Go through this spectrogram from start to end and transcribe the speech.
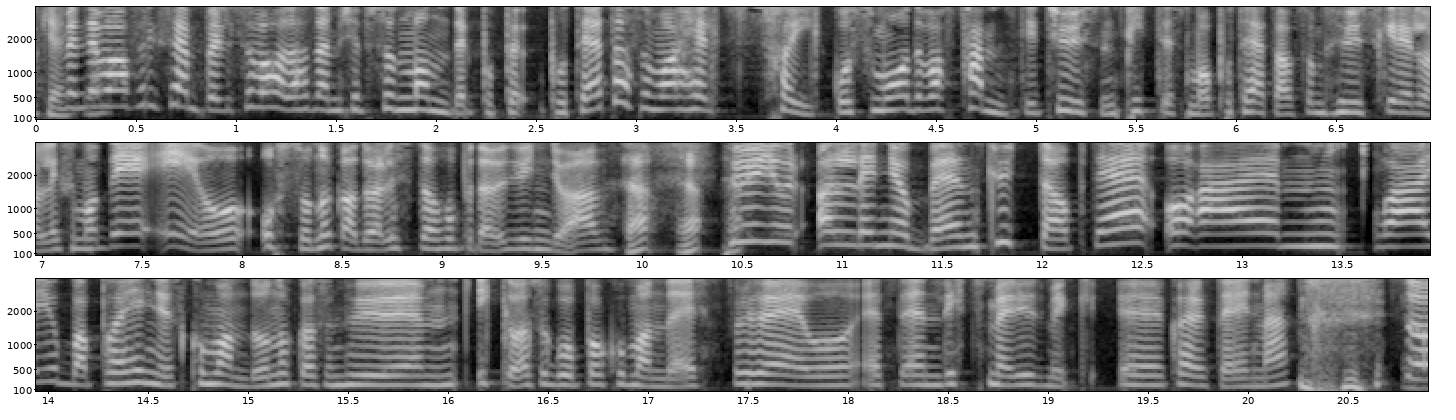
Okay, Men det var for eksempel, så hadde de kjøpt sånn mandelpoteter som var helt psyko-små. Det var 50 000 bitte små poteter som hun skrella, liksom. Og det er jo også noe du har lyst til å hoppe ut vinduet av. Ja, ja. Hun gjorde all den jobben, kutta opp det, og jeg, mm, og jeg jobba på hennes kommando, noe som hun mm, ikke var så god på å kommandere. For hun er jo et, en litt mer ydmyk eh, karakter enn meg. Så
